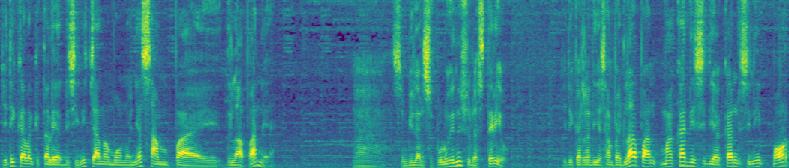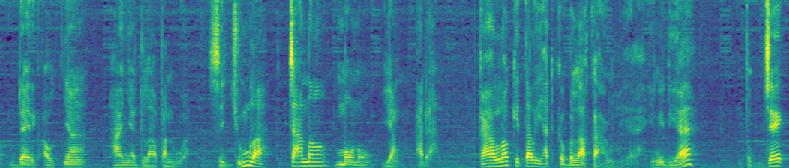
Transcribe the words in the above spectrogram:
Jadi kalau kita lihat di sini channel mononya sampai 8 ya. Nah, 9 10 ini sudah stereo. Jadi karena dia sampai 8, maka disediakan di sini port direct outnya hanya 8 buah. Sejumlah channel mono yang ada. Kalau kita lihat ke belakang, ya ini dia untuk jack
